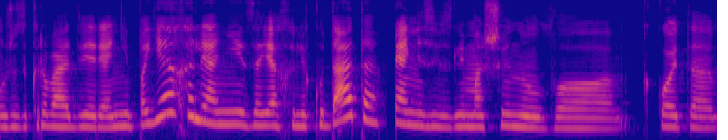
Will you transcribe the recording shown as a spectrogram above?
уже закрывает дверь. Они поехали, они заехали куда-то, и они завезли машину в какое-то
